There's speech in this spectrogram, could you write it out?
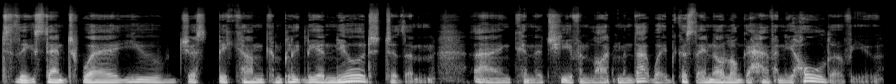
to the extent where you just become completely inured to them and can achieve enlightenment that way because they no longer have any hold over you.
